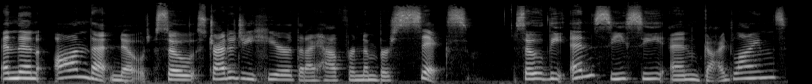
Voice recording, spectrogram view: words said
And then on that note, so strategy here that I have for number six. So the NCCN guidelines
